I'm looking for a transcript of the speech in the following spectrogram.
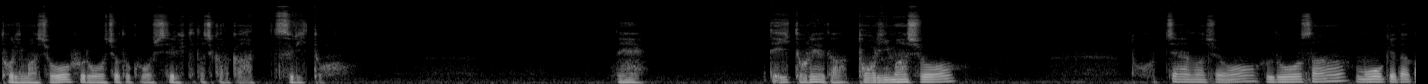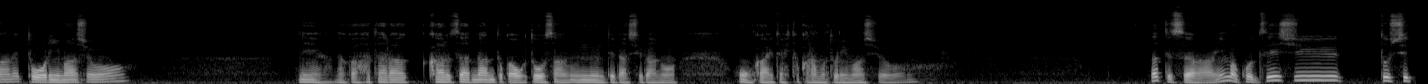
取りましょう。不労所得をしてる人たちからがっつりと。ねえ。デイトレーダー取りましょう。取っちゃいましょう。不動産儲けた金取りましょう。ねなんか働かずなんとかお父さんうんぬんって出してるあの本書いた人からも取りましょう。だってさ今こう税収として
